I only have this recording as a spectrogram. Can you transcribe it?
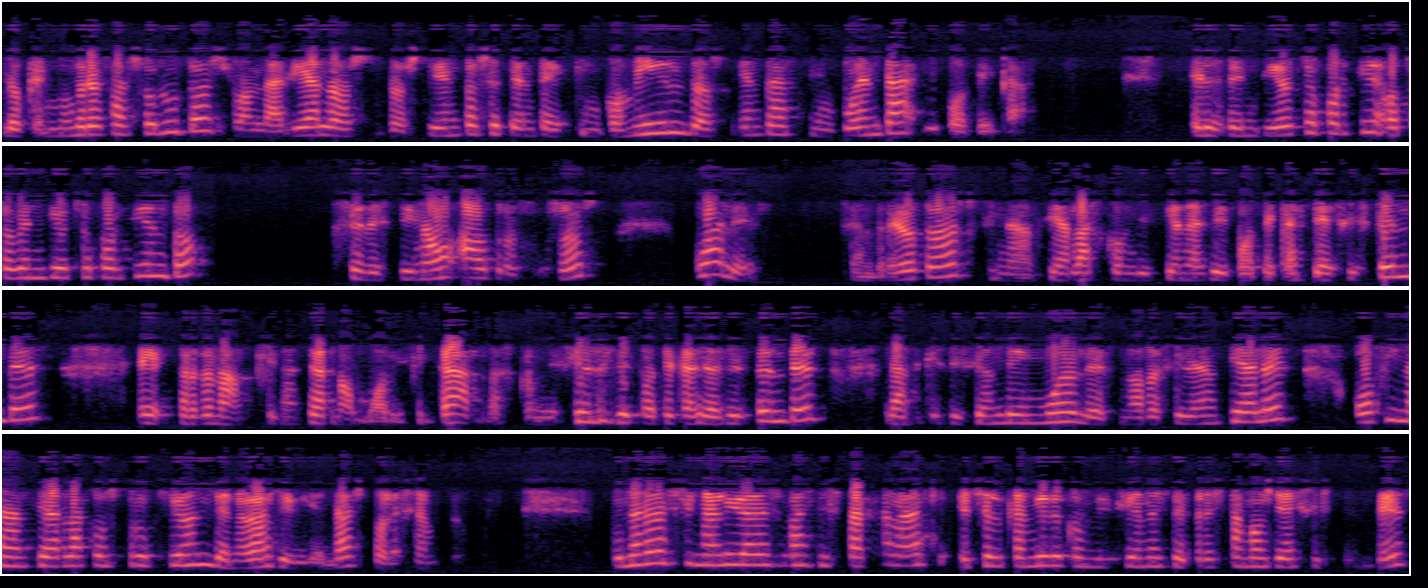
lo que en números absolutos rondaría los 275.250 hipotecas. El 28%, otro 28% se destinó a otros usos. ¿Cuáles? Entre otros, financiar las condiciones de hipotecas ya existentes, eh, perdona, financiar, no, modificar las condiciones de hipotecas ya existentes, la adquisición de inmuebles no residenciales o financiar la construcción de nuevas viviendas, por ejemplo. Una de las finalidades más destacadas es el cambio de condiciones de préstamos ya existentes,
